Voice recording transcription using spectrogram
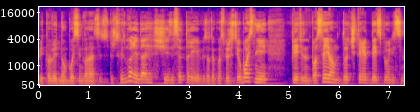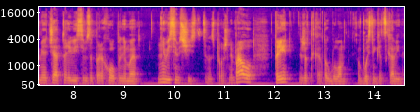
Відповідно, в Боснії 12 успішних відборів, да, 63% успішності у Боснії, 5-1 по сейвам, 24 10 з повністю м'яча, 3-8 за перехопленнями, 8-6 це не порушення правил, 3 жовтих карток було в Боснії Герцеговіни.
